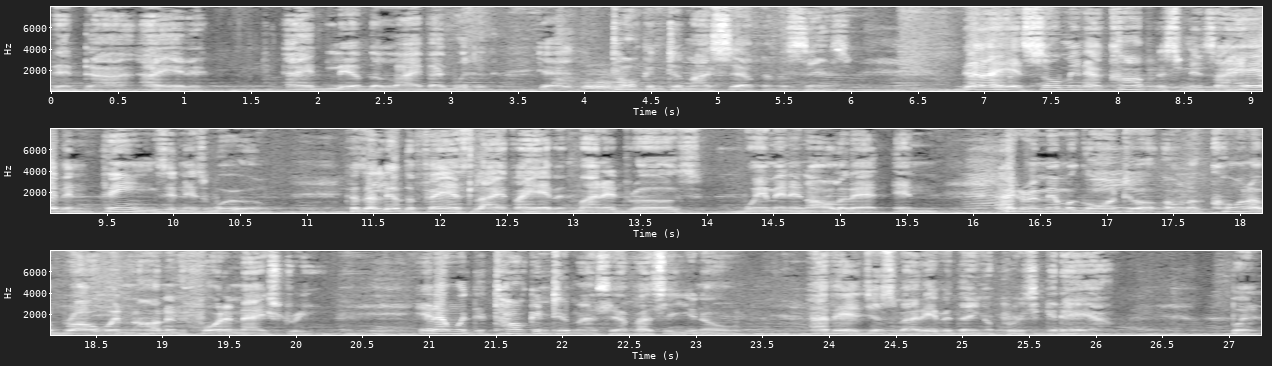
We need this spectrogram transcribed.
that uh, I had a, I had lived a life. I uh, talking to myself in a sense that I had so many accomplishments of having things in this world because I lived a fast life of having money, drugs, women, and all of that. And I can remember going to a, on a corner of Broadway and 149th Street, and I went to talking to myself. I said, you know, I've had just about everything a person could have, but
